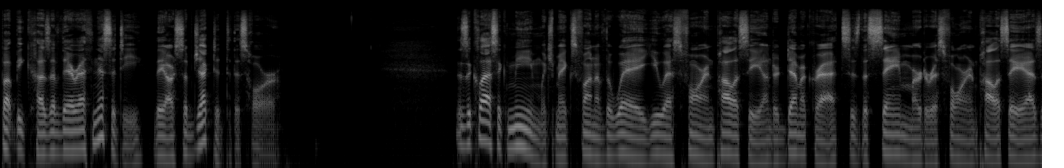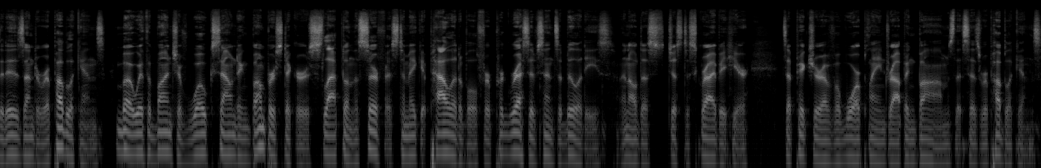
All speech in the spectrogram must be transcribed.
but because of their ethnicity, they are subjected to this horror. There's a classic meme which makes fun of the way U.S. foreign policy under Democrats is the same murderous foreign policy as it is under Republicans, but with a bunch of woke sounding bumper stickers slapped on the surface to make it palatable for progressive sensibilities. And I'll just, just describe it here. It's a picture of a warplane dropping bombs that says Republicans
